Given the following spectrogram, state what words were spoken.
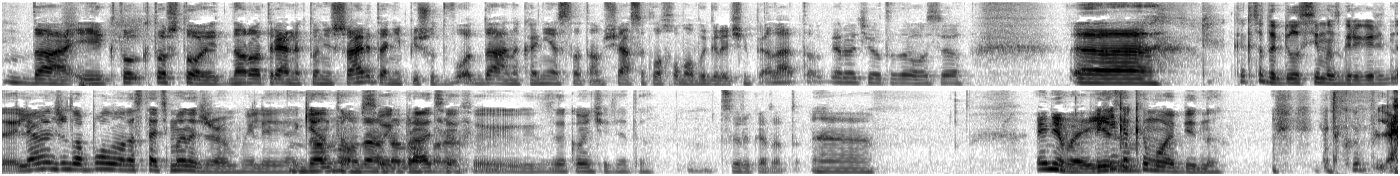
Да, и кто, кто что, и народ вот реально кто не шарит, они пишут, вот да, наконец-то там сейчас Оклахома выиграет чемпионат, там, короче, вот это вот все. Как кто-то Билл Симмонс говорит, Леанджело Болл надо стать менеджером или агентом ну, да, своих да, братьев пора. и закончить это. Цирк этот. Э, Anyway, Прикинь, едем- как ему обидно. Такой, бля.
